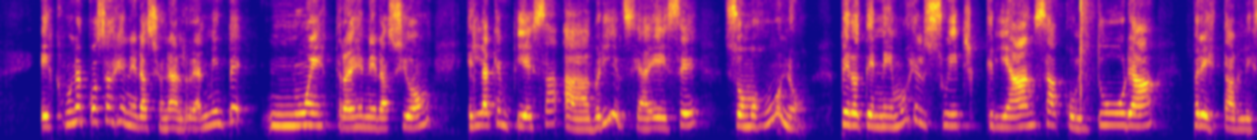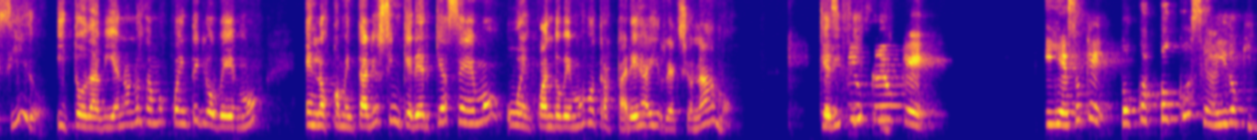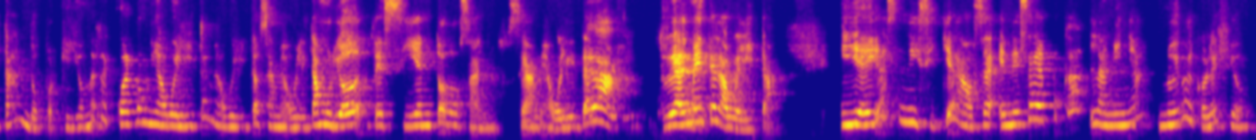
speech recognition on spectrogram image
Es una cosa generacional. Realmente nuestra generación es la que empieza a abrirse a ese somos uno. Pero tenemos el switch crianza, cultura preestablecido y todavía no nos damos cuenta y lo vemos en los comentarios sin querer que hacemos o en cuando vemos otras parejas y reaccionamos. Qué Es que difícil. yo creo que, y eso que poco a poco se ha ido quitando, porque yo me recuerdo mi abuelita, mi abuelita, o sea, mi abuelita murió de 102 años, o sea, mi abuelita era realmente la abuelita. Y ellas ni siquiera, o sea, en esa época la niña no iba al colegio.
